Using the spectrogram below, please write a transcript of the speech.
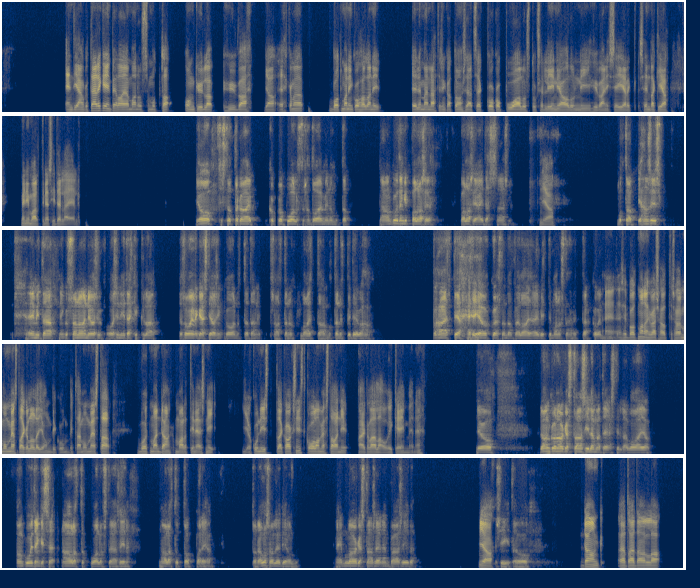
En tiedä, onko tärkein pelaaja Manussa, mutta on kyllä hyvä. Ja ehkä mä Botmanin kohdalla niin enemmän lähtisin katsomaan sitä, että se koko puolustuksen linja on ollut niin hyvä, niin sen, jäl- sen takia meni Marttinen itsellä eilen. Joo, siis totta kai koko puolustus on toiminut, mutta nämä on kuitenkin palasia, palasia ei tässä näissä. Joo. Mutta ihan siis ei mitään, niin kuin sanoin, niin olisin, olisin itsekin kyllä, jos oikeasti olisin koonnut tätä, niin saattanut laittaa, mutta nyt piti vähän, vähän etsiä eri joukkueesta antaa pelaajaa, ei vitti monesta heittää kovin. Ei, se Botman on hyvä shoutti, se on mun mielestä aika lailla jompikumpi, tai mun mielestä Botman, Dunk, Martinez, niin joku niistä tai kaksi niistä kolmesta niin aika lailla oikein menee. Joo. Dunk on oikeastaan silmätestillä vaan ja on kuitenkin se naulattu puolustaja siinä, naulattu toppari ja todella solidi ollut. Ei mulla oikeastaan se enempää siitä, Joo. siitä ole. Dunk ää, taitaa olla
